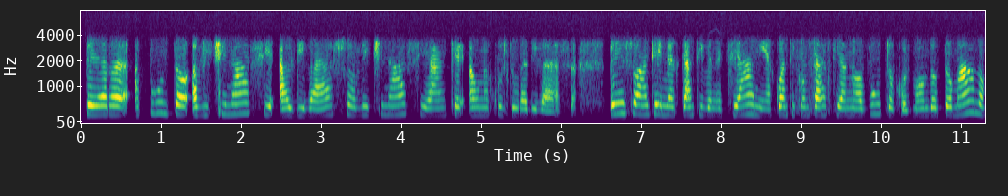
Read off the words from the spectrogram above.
per appunto avvicinarsi al diverso, avvicinarsi anche a una cultura diversa. Penso anche ai mercanti veneziani, a quanti contatti hanno avuto col mondo ottomano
